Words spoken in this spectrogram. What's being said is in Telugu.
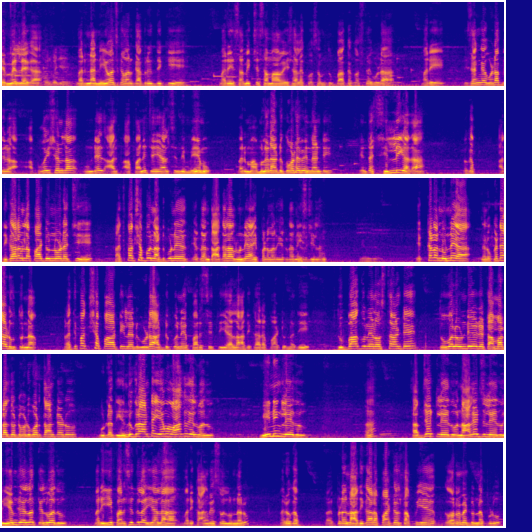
ఎమ్మెల్యేగా మరి నా నియోజకవర్గ అభివృద్ధికి మరి సమీక్ష సమావేశాల కోసం దుబ్బాకకు వస్తే కూడా మరి నిజంగా కూడా మీరు అపోజిషన్లో ఉండే ఆ- పని చేయాల్సింది మేము. మరి మమ్మల్ని అడ్డుకోవడం ఏంటంటే ఎంత సిల్లి కదా. ఒక అధికారంలో పార్టీ ఉన్నోడు వచ్చి ప్రతిపక్ష పోని అడ్డుకునే ఎక్కడ దాఖలాలు ఉన్నాయా ఇప్పటివరకు ఎక్కడన్నా హిస్టరీలో? ఎక్కడ ఉన్నాయా నేను ఒకటే అడుగుతున్నా. ప్రతిపక్ష పార్టీలను కూడా అడ్డుకునే పరిస్థితి ఇలా అధికార పార్టీ ఉన్నది? దుబ్బాకు నేను వస్తా అంటే తువ్వలు ఉండి టమాటాలతో ఒడిగొడతా అంటాడు. గుడ్లతో ఎందుకురా అంటే ఏమో మాకు తెలియదు. మీనింగ్ లేదు. సబ్జెక్ట్ లేదు నాలెడ్జ్ లేదు ఏం చేయాలో తెలియదు. మరి ఈ పరిస్థితిలో ఇవాళ మరి కాంగ్రెస్ వాళ్ళు ఉన్నారు. మరి ఒక ఎప్పుడన్నా అధికార పార్టీలు తప్పు గవర్నమెంట్ ఉన్నప్పుడు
